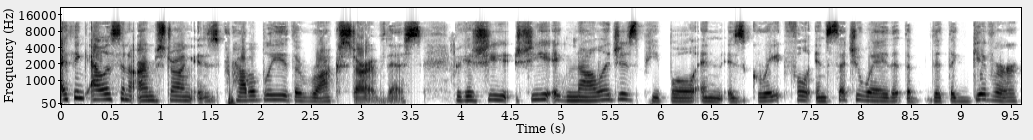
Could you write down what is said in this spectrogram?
I think Alison Armstrong is probably the rock star of this because she she acknowledges people and is grateful in such a way that the that the giver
